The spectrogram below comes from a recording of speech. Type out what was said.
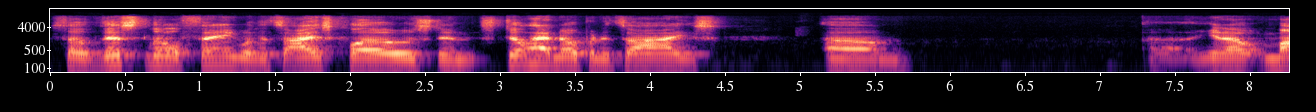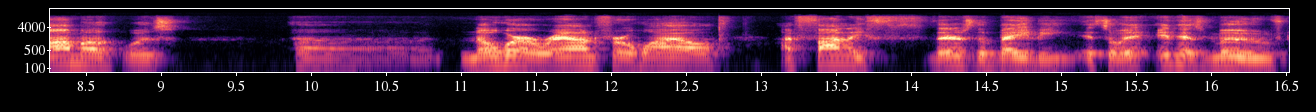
So this little thing with its eyes closed and still hadn't opened its eyes. Um, uh, you know, Mama was uh, nowhere around for a while. I finally there's the baby. It, so it, it has moved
